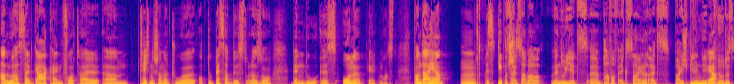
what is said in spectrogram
Aber du hast halt gar keinen Vorteil ähm, technischer Natur, ob du besser bist oder so, wenn du es ohne Geld machst. Von daher, es gibt... Das heißt aber, wenn du jetzt äh, Path of Exile als Beispiel nehmen Ja. würdest,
